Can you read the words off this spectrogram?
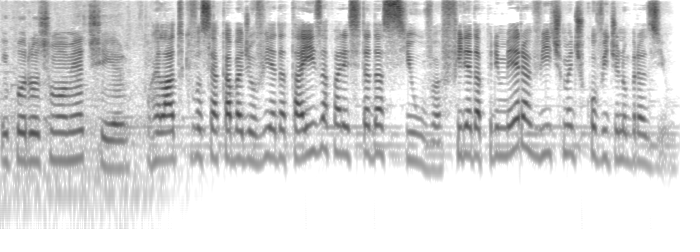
e por último, minha tia. O relato que você acaba de ouvir é da Thais Aparecida da Silva, filha da primeira vítima de Covid no Brasil.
